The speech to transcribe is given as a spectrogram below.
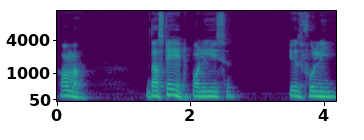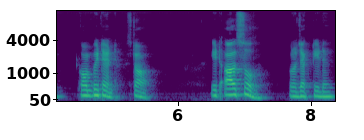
comma the state police is fully competent. Stop. It also projected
